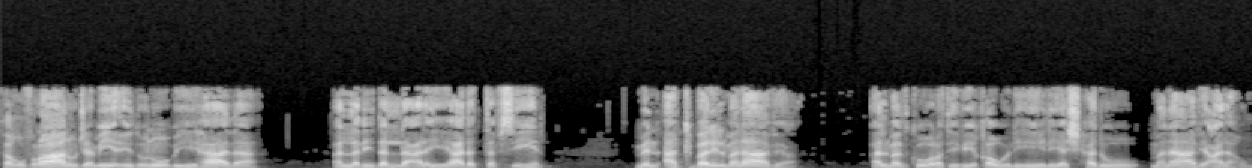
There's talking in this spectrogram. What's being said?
فغفران جميع ذنوبه هذا الذي دل عليه هذا التفسير من أكبر المنافع المذكورة في قوله ليشهدوا منافع لهم.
